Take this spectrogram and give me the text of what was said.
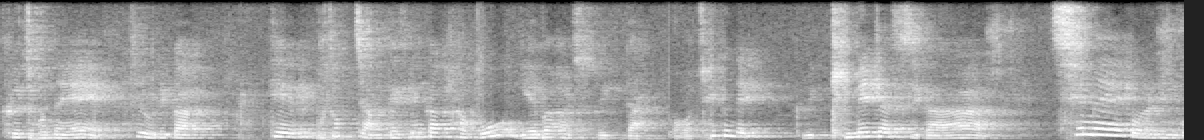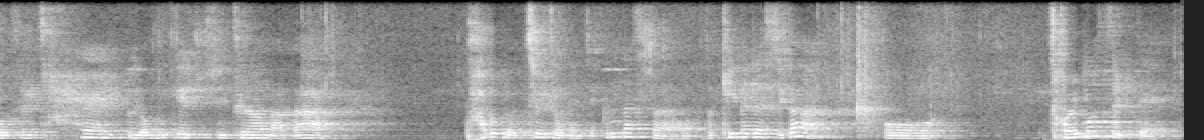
그 전에 사실 우리가 그렇게 무섭지 않게 생각하고 예방할 수도 있다. 어, 최근에 그 김혜자 씨가 치매에 걸린 것을 잘 또 연기해 주신 드라마가 바로 며칠 전에 이제 끝났어요. 그래서 김혜자 씨가 어, 젊었을 때,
